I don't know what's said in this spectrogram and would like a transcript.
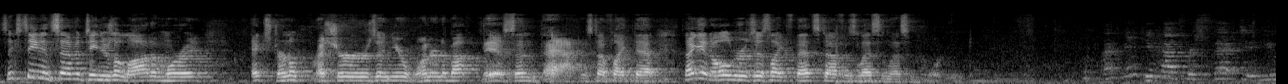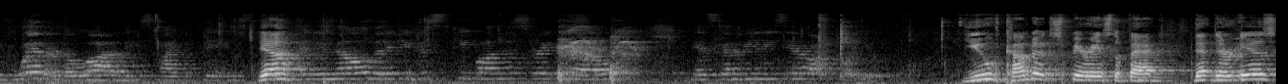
16 and 17, there's a lot of more external pressures, and you're wondering about this and that and stuff like that. As I get older, it's just like that stuff is less and less important. I think you have perspective. You've weathered a lot of these type of things. Yeah. And you know that if you just keep on this straight and it's going to be an easier life for you. You've come to experience the fact that there is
